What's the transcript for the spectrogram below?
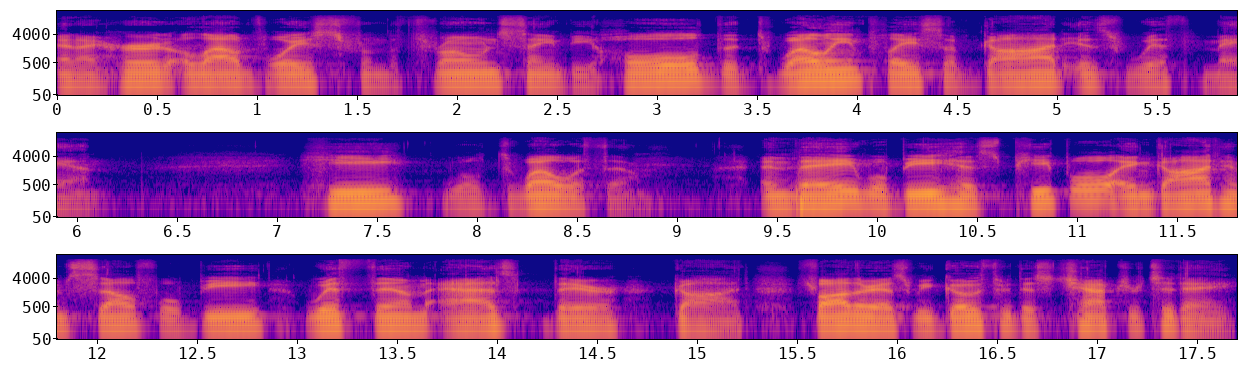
And I heard a loud voice from the throne saying, Behold, the dwelling place of God is with man. He will dwell with them, and they will be his people, and God himself will be with them as their God. Father, as we go through this chapter today,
